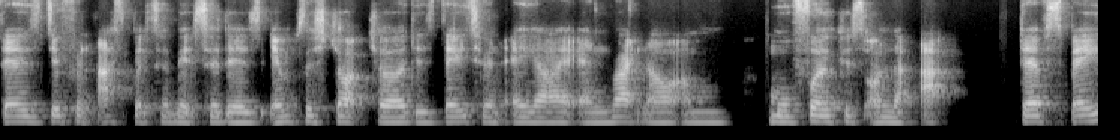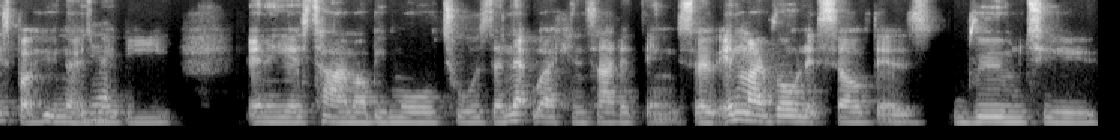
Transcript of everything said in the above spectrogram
there's different aspects of it. So there's infrastructure, there's data and AI. And right now I'm more focused on the app dev space, but who knows, yeah. maybe in a year's time, I'll be more towards the networking side of things. So in my role itself, there's room to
